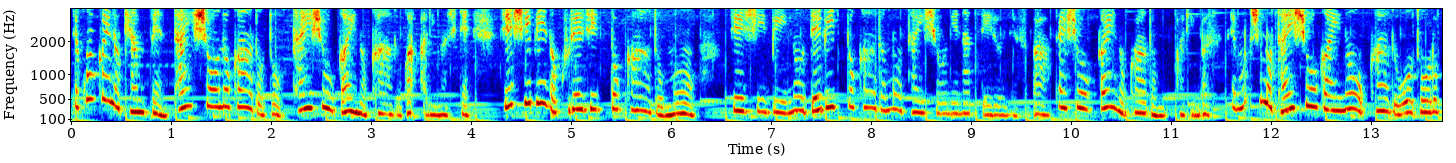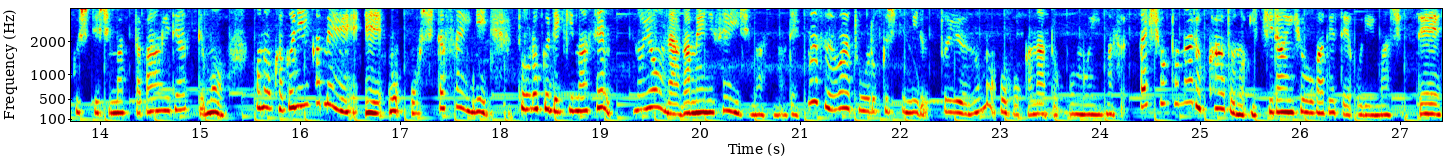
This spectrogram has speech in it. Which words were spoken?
で今回のキャンペーン、対象のカードと対象外のカードがありまして、JCB のクレジットカードも JCB のデビットカードも対象になっているんですが、対象外のカードもあります。でもしも対象外のカードを登録してしまった場合であっても、この確認画面を押した際に登録できませんのような画面に遷移しますので、まずは登録してみるというのも方法かなと思います。対象となるカードの一覧表が出ておりまして、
